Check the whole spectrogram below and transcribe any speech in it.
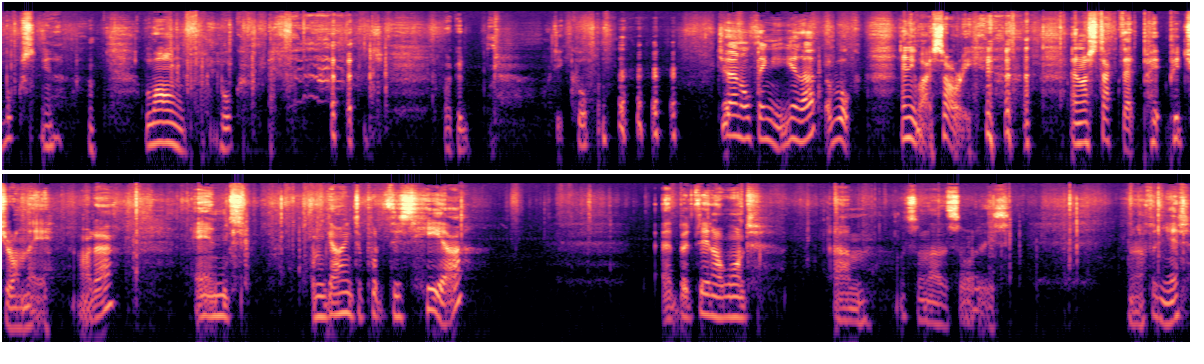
books, you know, long book. like a, what do you call? Journal thingy, you know, a book. Anyway, sorry. and I stuck that picture on there, righto? And I'm going to put this here uh, but then I want, um, what's on the other side of this? Nothing yet.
